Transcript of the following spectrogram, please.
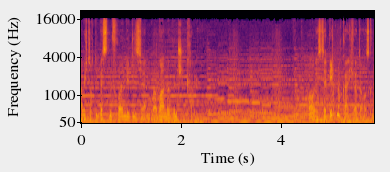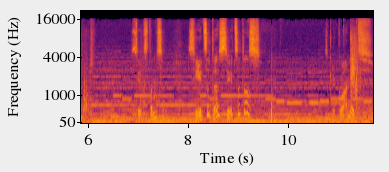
habe ich doch die besten Freunde, die sich ein Barbar nur wünschen kann. Oh, ist der Weg noch gar nicht weiter ausgebaut. Seht ihr das? Seht ihr das? Seht ihr das? Das geht gar nicht.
